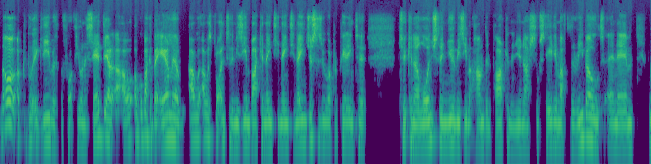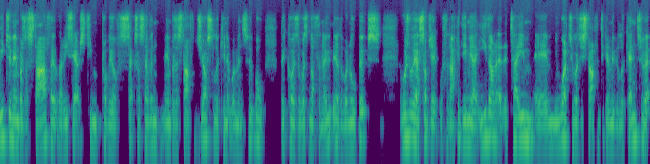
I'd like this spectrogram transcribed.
No, I completely agree with, with what Fiona said there. I'll, I'll go back a bit earlier. I, I was brought into the museum back in 1999, just as we were preparing to to kind of launch the new museum at Hampden Park and the new National Stadium after the rebuild. And um, we two members of staff out of a research team, probably of six or seven members of staff, just looking at women's football because there was nothing out there. There were no books. It wasn't really a subject within academia either at the time. Um, one or two were just starting to kind of maybe look into it.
